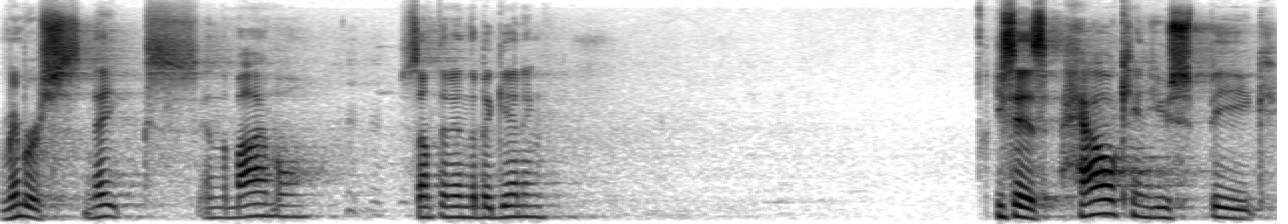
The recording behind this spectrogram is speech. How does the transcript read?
Remember snakes in the Bible? Something in the beginning? He says, How can you speak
